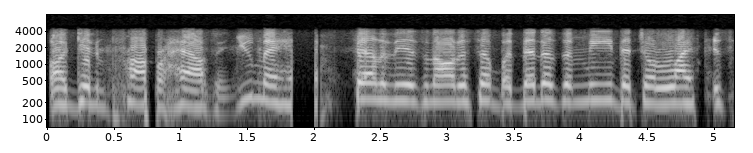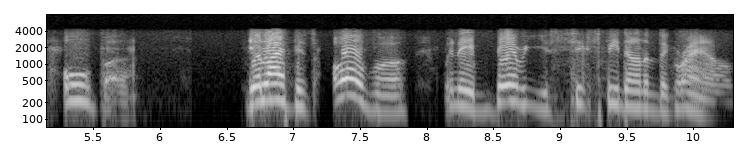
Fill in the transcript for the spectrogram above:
or getting proper housing. You may have felonies and all this stuff, but that doesn't mean that your life is over. Your life is over when they bury you six feet under the ground.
